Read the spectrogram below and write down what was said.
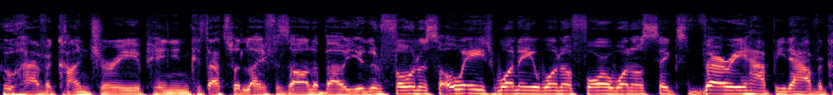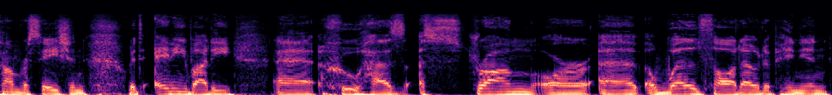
who have a contrary opinion because that's what life is all about. You can phone us 0818 104 106. Very happy to have a conversation with anybody uh, who has a strong or uh, a well thought out opinion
